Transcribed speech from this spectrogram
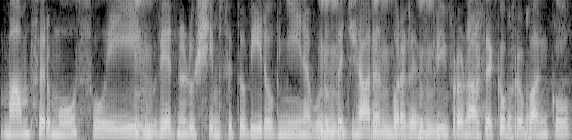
mám firmu svoji, hmm. zjednoduším si to výrobní, nebudu hmm. teď žádat hmm. poradenství hmm. pro nás jako pro banku,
